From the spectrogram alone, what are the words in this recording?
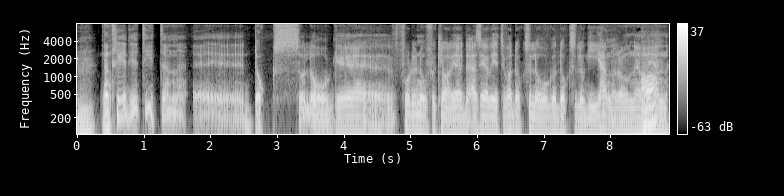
Mm. Den tredje titeln, eh, doxolog, eh, får du nog förklara. Jag, alltså jag vet ju vad doxolog och doxologi handlar om, nämligen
